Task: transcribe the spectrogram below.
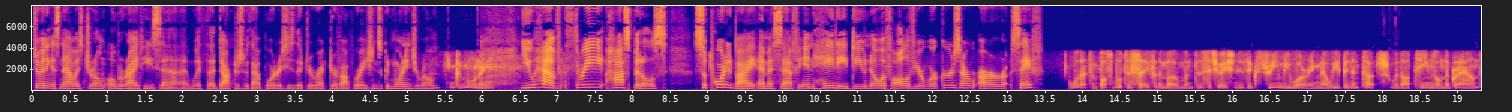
Joining us now is Jerome Oberreit. He's uh, with uh, Doctors Without Borders. He's the director of operations. Good morning, Jerome. Good morning. You have three hospitals supported by MSF in Haiti. Do you know if all of your workers are, are safe? Well, that's impossible to say for the moment. The situation is extremely worrying. Now, we've been in touch with our teams on the ground,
